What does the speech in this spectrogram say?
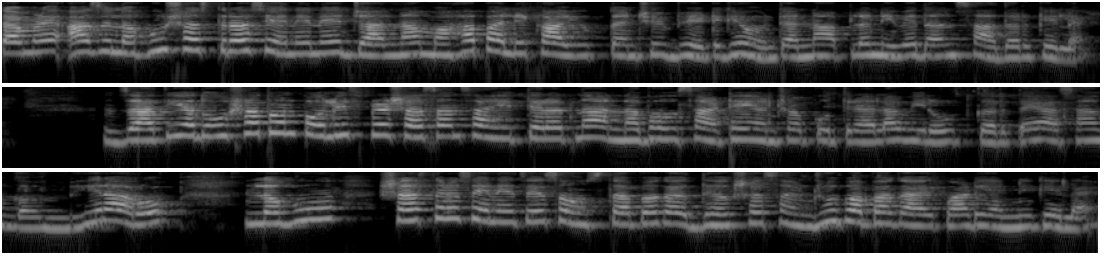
त्यामुळे आज लहुशस्त्र सेनेने जालना महापालिका आयुक्तांची भेट घेऊन त्यांना आपलं निवेदन सादर केलं आहे जातीय दोषातून पोलीस प्रशासन साहित्यरत्न अण्णाभाऊ साठे यांच्या पुतळ्याला विरोध करते असा गंभीर आरोप लघु शस्त्र सेनेचे संस्थापक अध्यक्ष संजूबाबा गायकवाड यांनी केलाय.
